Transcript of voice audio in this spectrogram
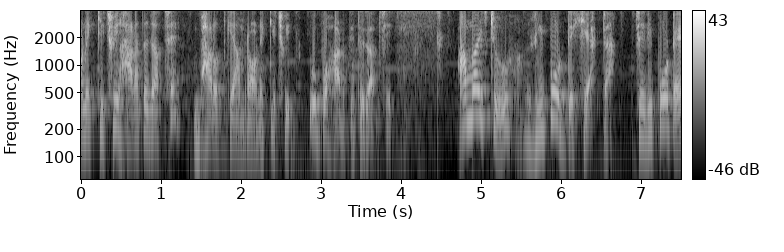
অনেক কিছুই হারাতে যাচ্ছে, ভারতকে আমরা অনেক কিছুই উপহার দিতে যাচ্ছি। আমরা একটু রিপোর্ট দেখি একটা। যে রিপোর্টে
